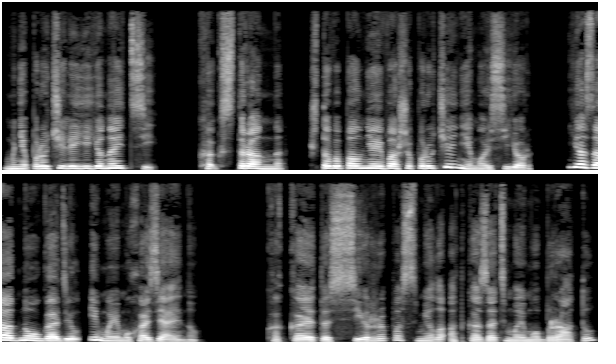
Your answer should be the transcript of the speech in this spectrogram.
Мне поручили ее найти. Как странно, что, выполняя ваше поручение, мой сьор, я заодно угодил и моему хозяину. Какая-то сирра посмела отказать моему брату?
